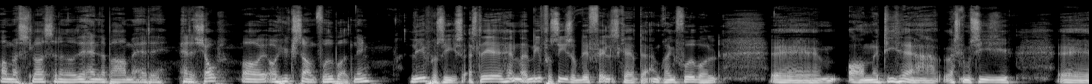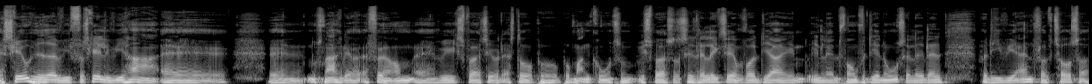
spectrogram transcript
om at slås eller noget, det handler bare om at have det, have det sjovt og, og hygge sig om fodbolden, ikke? Lige præcis. Altså det handler lige præcis om det fællesskab, der er omkring fodbold. Øh, og med de her, hvad skal man sige, øh, skævheder, vi forskellige vi har. Øh, øh, nu snakkede jeg før om, at vi ikke spørger til, hvad der står på, på mange som vi spørger sig til heller ikke til, om folk de har en, en eller anden form for diagnose eller et eller andet, fordi vi er en flok tosser.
